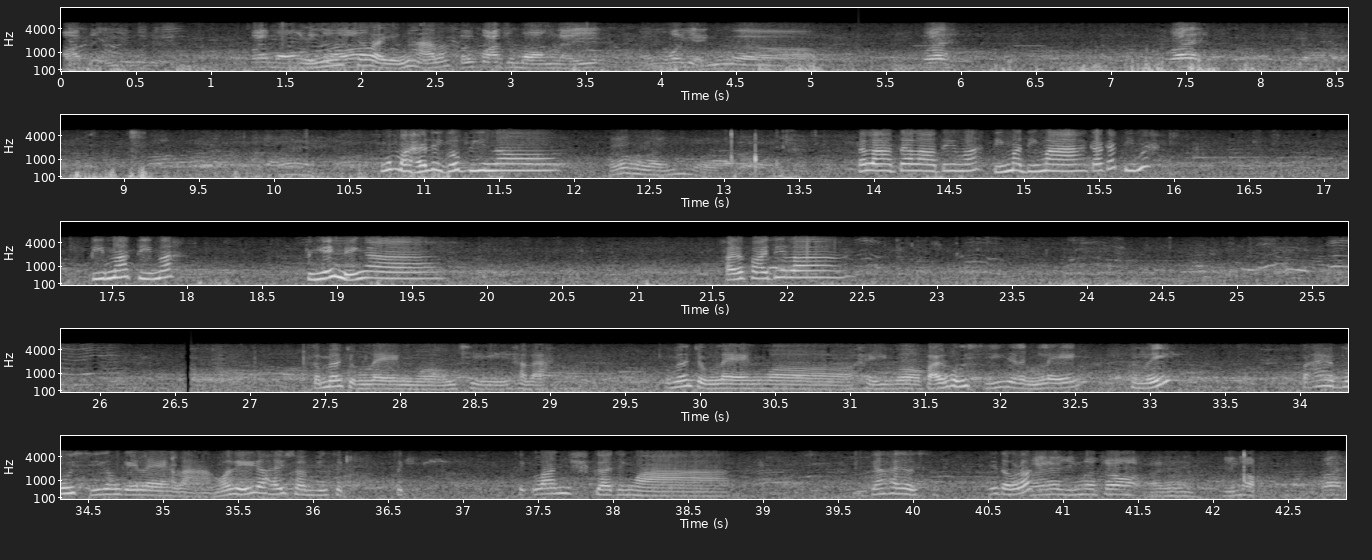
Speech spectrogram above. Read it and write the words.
影咯，周度啊！圍影下咯。佢掛住望你，我冇得影噶。喂，喂，我咪喺你嗰邊咯。係咯，佢係咁望。得啦得啦，點啊點啊點啊，家家點啊？點啊點啊？仲影唔影啊？系啊，快啲啦！咁样仲靓喎，好似系咪啊？咁樣仲靚喎，係喎，擺 pose 嘅仲靚，係咪？擺下 pose 咁幾靚嗱，我哋依家喺上面食食食 lunch 㗎正話，而家喺度呢度啦。嚟啦，影多張啊！唉，影啊！喂。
